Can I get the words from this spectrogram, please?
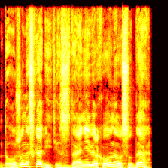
должен исходить из здания Верховного суда».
